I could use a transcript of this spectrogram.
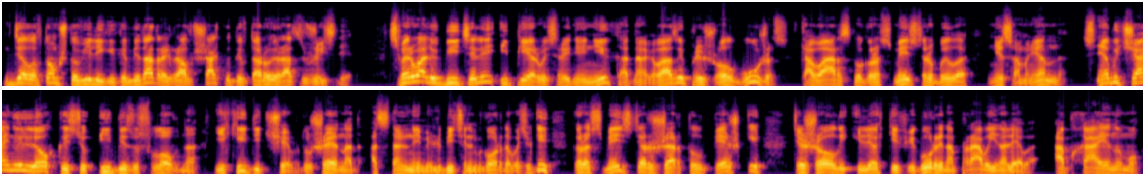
Дело в том, что великий комбинатор играл в шахматы второй раз в жизни. Сперва любители, и первый среди них, одноглазый, пришел в ужас. Коварство гроссмейстера было несомненно. С необычайной легкостью и, безусловно, ехидиче в душе над остальными любителями города Васюки, гроссмейстер жертвовал пешки, тяжелые и легкие фигуры направо и налево. Обхаянному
